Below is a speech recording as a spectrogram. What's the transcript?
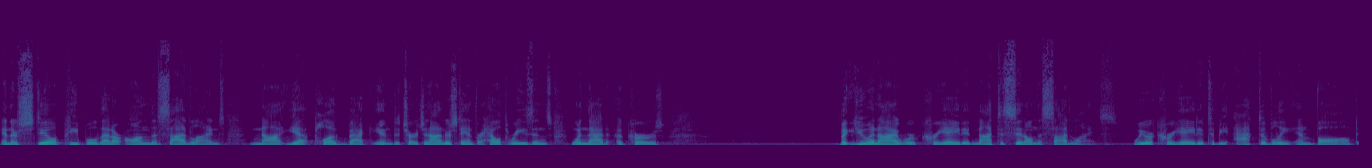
And there's still people that are on the sidelines, not yet plugged back into church. And I understand for health reasons when that occurs. But you and I were created not to sit on the sidelines. We were created to be actively involved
